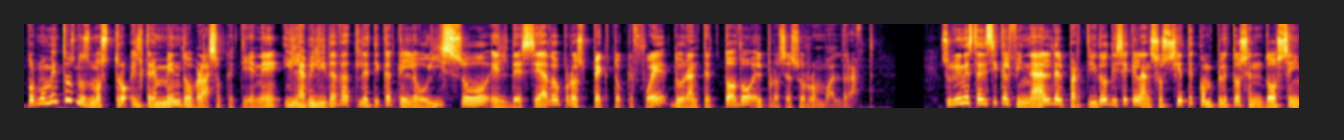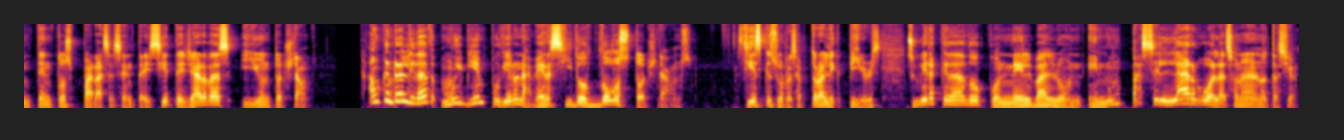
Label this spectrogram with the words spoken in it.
Por momentos nos mostró el tremendo brazo que tiene y la habilidad atlética que lo hizo el deseado prospecto que fue durante todo el proceso rumbo al draft. Su línea estadística al final del partido dice que lanzó 7 completos en 12 intentos para 67 yardas y un touchdown. Aunque en realidad muy bien pudieron haber sido dos touchdowns. Si es que su receptor Alec Pierce se hubiera quedado con el balón en un pase largo a la zona de anotación.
